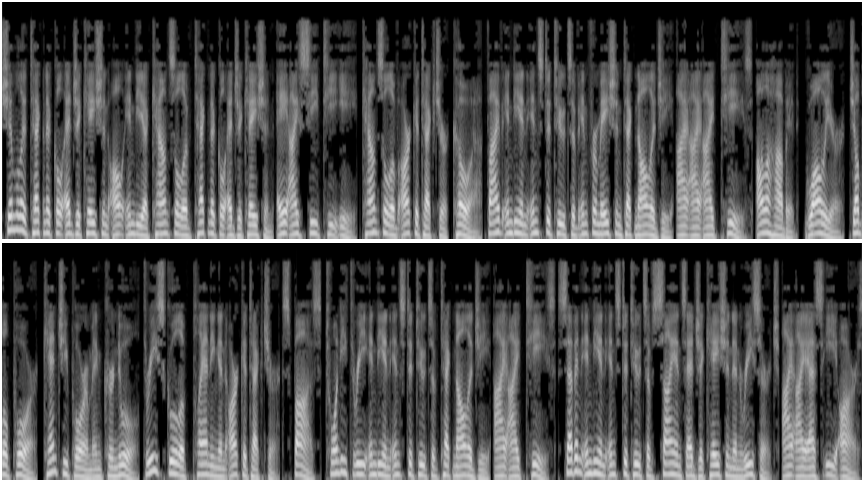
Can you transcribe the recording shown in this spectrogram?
Shimla Technical Education All India Council of Technical Education AICTE Council of Architecture COA 5 Indian Institutes of Information Technology IIITs Allahabad, Gwalior, Jabalpur, Kanchipuram and Kurnool 3 School of Planning and Architecture SPAs 23 Indian Institutes of Technology IITs 7 Indian Institutes of Science Education and Research IISERs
